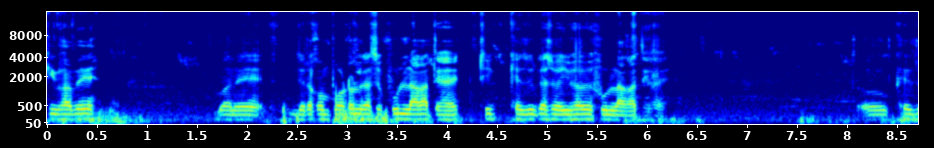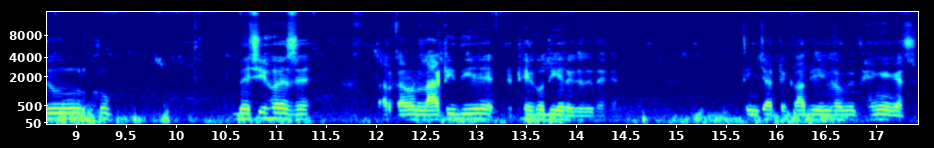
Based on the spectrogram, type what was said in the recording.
কীভাবে মানে যেরকম পটল গাছে ফুল লাগাতে হয়, ঠিক খেজুর গাছে ওইভাবে ফুল লাগাতে হয়। খেজুর খুব বেশি হয়েছে। তার কারণ লাঠি দিয়ে ঠেকো দিয়ে রেখেছে, দেখেন। তিন চারটে কাঁদি এইভাবে ভেঙে গেছে।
